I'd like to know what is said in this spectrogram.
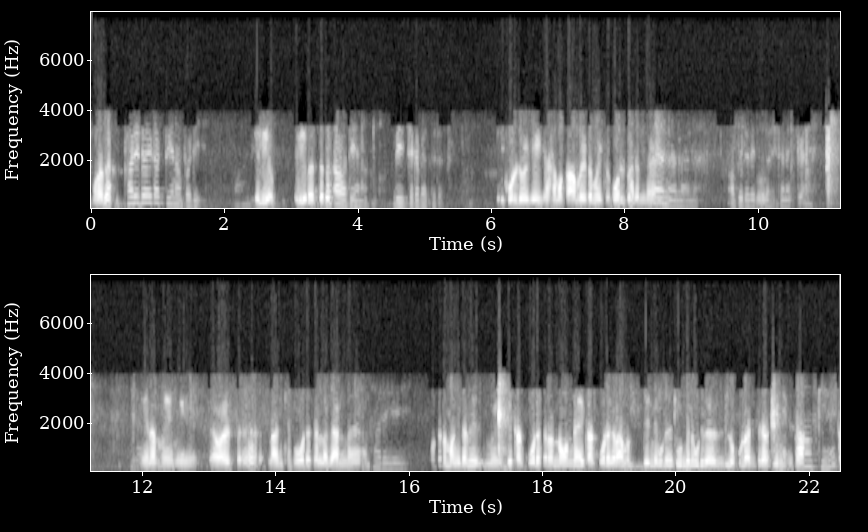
මොකද? කරිඩෝ එකක් තියෙනවා පොඩි. එළිය එළිය පැත්තට ඔව් තියෙනවා. බීච් එක පැත්තට. ඒ කොරිඩෝ එකේ හැම කාමරේටම එක කොරිඩෝ එකක් නෑ නෑ. නෑ නෑ නෑ. අපිට විතරයි කනෙක්ට් වෙන්නේ. එහෙනම් මේ මේ දවල්ට ලන්ච් ඕඩර් කරලා ගන්න. හරි. ඔතන මං හිතන්නේ මේ දෙකක් ඕඩර් කරන්න ඕනේ නැහැ. එකක් ඕඩර් කරාම දෙන්නෙකුට නෙවෙයි තුන් දෙනෙකුට විතර ලොකු ලන්ච් එකක් තියෙන නිසා. එකක්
